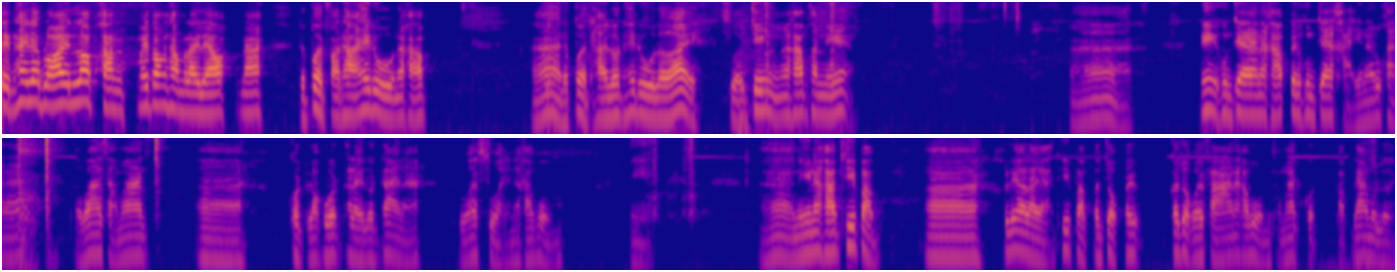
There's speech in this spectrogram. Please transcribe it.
ติดให้เรียบร้อยรอบคันไม่ต้องทำอะไรแล้วนะ เดี๋ยวเปิดฝาท้ายให้ดูนะครับอ่าเดี๋ยวเปิดท้ายรถให้ดูเลย สวยจริงนะครับคันนี้อ่านี่กุญแจนะครับ เป็นกุญแจไขนะลูกค้านะ แต่ว่าสามารถอ่ากดล็อกรถอะไรรถได้นะถือว่าสวยนะครับผมนี่อ่านี้นะครับที่ปรับอ่าเขาเรียกอะไรอะที่ปรับกระจกไฟ กระจกไฟฟ้านะครับผมสามารถกดปรับได้หมดเลย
